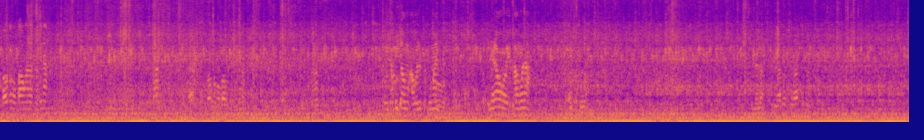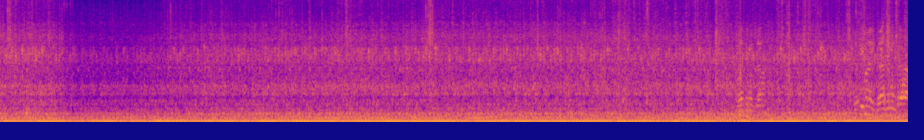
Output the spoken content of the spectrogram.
Bawa ka mabawa na natin na Bawa ka mabawa na Kung kami daw makawala sa kuman. Ilan ako, ikaw mo na. Dala, dala, dala. Berarti mo dala Berarti mo na, berarti mo dala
